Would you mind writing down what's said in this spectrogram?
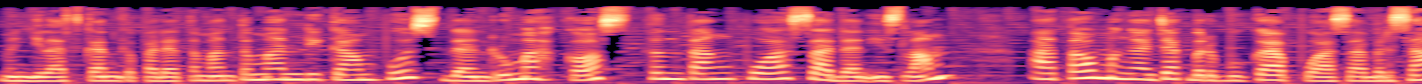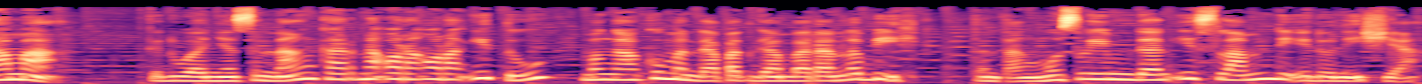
menjelaskan kepada teman-teman di kampus dan rumah kos tentang puasa dan Islam, atau mengajak berbuka puasa bersama. Keduanya senang karena orang-orang itu mengaku mendapat gambaran lebih tentang Muslim dan Islam di Indonesia.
